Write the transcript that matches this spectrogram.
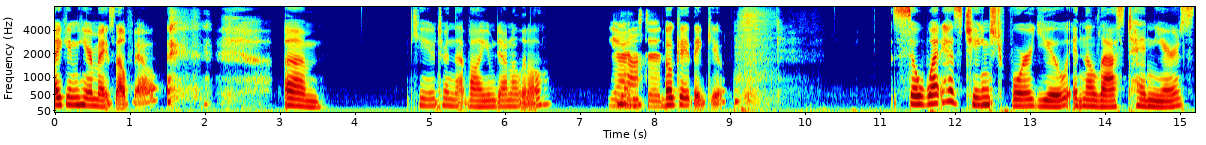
I can hear myself now. um, can you turn that volume down a little? Yeah, Yeah. I just did. Okay, thank you. So, what has changed for you in the last 10 years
